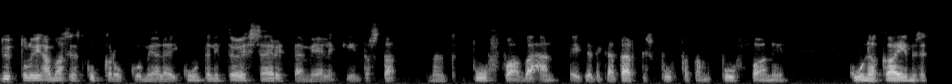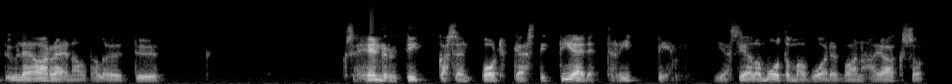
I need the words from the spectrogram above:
nyt tuli ihan asiasta kukkarukkuun mieleen, kuuntelin töissä erittäin mielenkiintoista mä nyt puffaan vähän, ei tietenkään tarvitsisi puffata, mutta puffaan, niin kuunnelkaa ihmiset Yle Areenalta löytyy se Henry Tikkasen podcasti Tiedetrippi. Ja siellä on muutaman vuoden vanha jakso,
